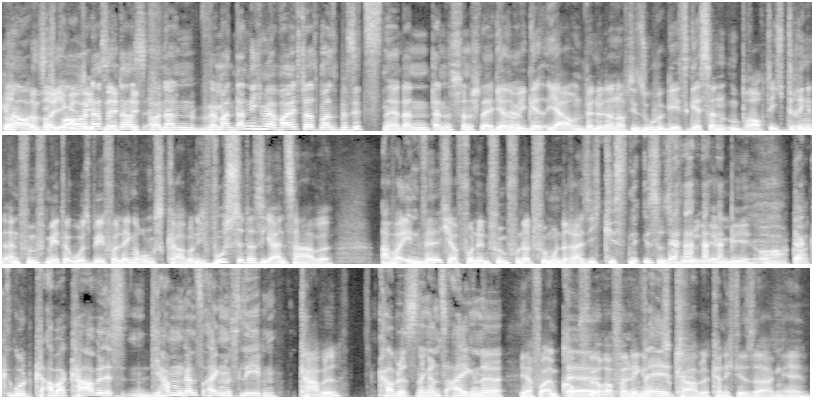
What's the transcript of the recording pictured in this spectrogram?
Genau, Solche ich brauche das und das. Und dann, wenn man dann nicht mehr weiß, dass man es besitzt, ne, dann, dann ist schon schlecht. Ja, so ja, und wenn du dann auf die Suche gehst, gestern brauchte ich dringend ein 5 Meter USB-Verlängerungskabel und ich wusste, dass ich eins habe. Aber in welcher von den 535 Kisten ist es wohl irgendwie? Oh ja, gut, aber Kabel ist, die haben ein ganz eigenes Leben. Kabel? Kabel ist eine ganz eigene. Ja, vor allem Kopfhörerverlängerungskabel, kann ich dir sagen, ey.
